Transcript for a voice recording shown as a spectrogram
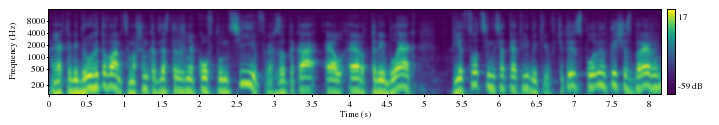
А як тобі другий товар? Це машинка для стриження ковтунців РЗТК LR3 Black, 575 відгуків, 4,5 тисячі збережень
